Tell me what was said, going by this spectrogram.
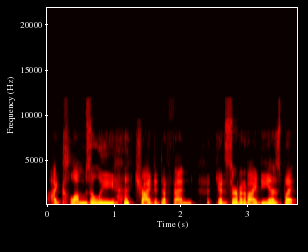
I clumsily tried to defend conservative ideas, but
